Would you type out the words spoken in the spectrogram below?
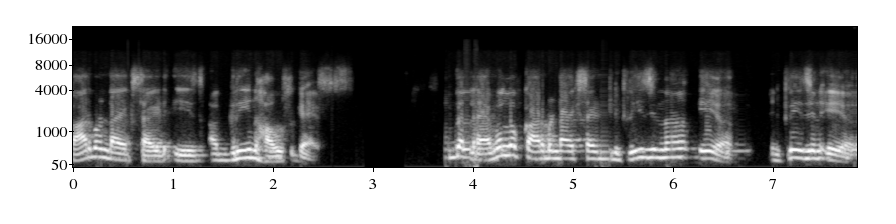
carbon dioxide is a greenhouse gas. The level of carbon dioxide increase in the air, increase in air.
